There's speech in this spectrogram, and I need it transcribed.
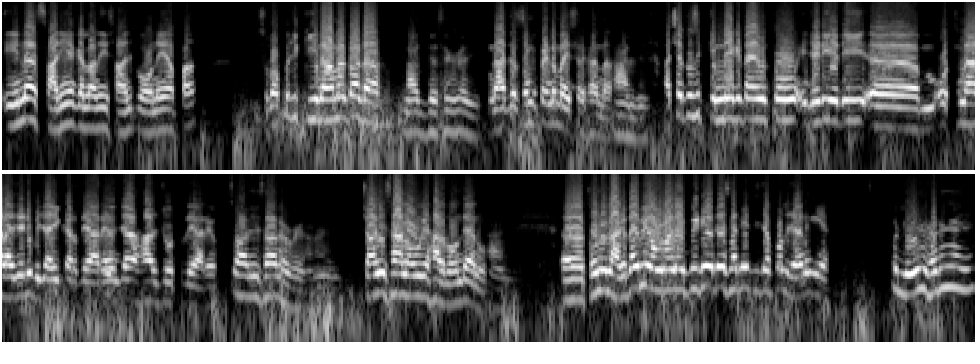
ਇਹਨਾਂ ਸਾਰੀਆਂ ਗੱਲਾਂ ਦੀ ਸਾਂਝ ਪਾਉਨੇ ਆ ਆਪਾਂ। ਸੋ ਬਾਪੂ ਜੀ ਕੀ ਨਾਮ ਹੈ ਤੁਹਾਡਾ? ਨਾਜਰ ਸਿੰਘ ਜੀ। ਨਾਜਰ ਸਿੰਘ ਪਿੰਡ ਮੈਸਰਖਾਨਾ। ਹਾਂਜੀ। ਅੱਛਾ ਤੁਸੀਂ ਕਿੰਨੇ ਕ ਟਾਈਮ ਤੋਂ ਇਹ ਜਿਹੜੀ ਅਹ, ਉੱਠ ਨਾਲ ਹੈ ਜਿਹੜੀ ਬਿਜਾਈ ਕਰਦੇ ਆ ਰਹੇ ਹੋ ਜਾਂ ਹਾਲ ਜੋਤਦੇ ਆ ਰਹੇ ਹੋ? 40 ਸਾਲ ਹੋ ਗਏ ਹੁਣ ਜੀ। 40 ਸਾਲ ਹੋ ਗਏ ਹਲ ਵਾਹੁੰਦਿਆਂ ਨੂੰ। ਹਾਂਜੀ। ਅਹ, ਤੁਹਾਨੂੰ ਲੱਗਦਾ ਵੀ ਆਉਣ ਵਾਲੀ ਪੀੜ੍ਹੀਆਂ ਤੇ ਇਹ ਸਾਰੀਆਂ ਚੀਜ਼ਾਂ ਭੁੱਲ ਜਾਣਗੀਆਂ? ਭੁੱਲੀ ਵੀ ਖੜੀਆਂ ਜੀ।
